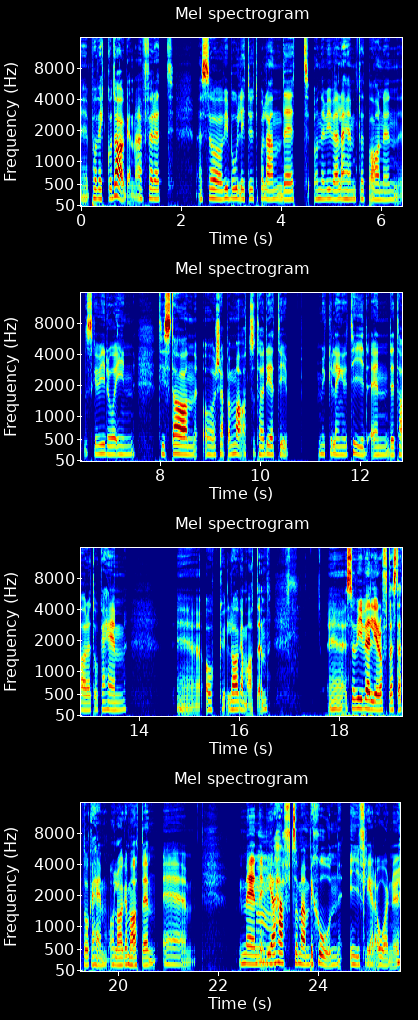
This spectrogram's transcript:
eh, på veckodagarna för att Alltså vi bor lite ute på landet och när vi väl har hämtat barnen ska vi då in till stan och köpa mat så tar det typ mycket längre tid än det tar att åka hem eh, och laga maten. Eh, så vi väljer oftast att åka hem och laga maten. Eh, men mm. vi har haft som ambition i flera år nu.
